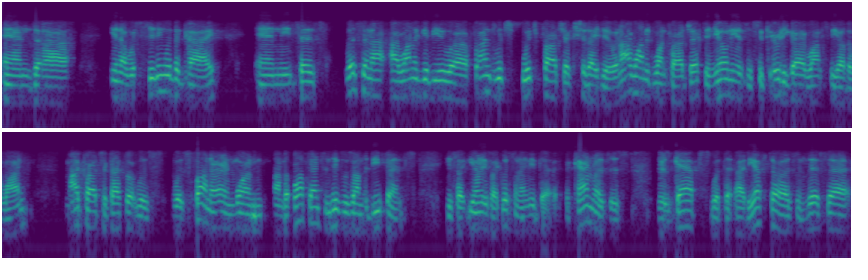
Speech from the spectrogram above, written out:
and uh, you know, we're sitting with a guy, and he says, "Listen, I, I want to give you uh, funds. Which which project should I do?" And I wanted one project, and Yoni, as a security guy, wants the other one. My project I thought was was funner and more on, on the offense, and his was on the defense. He's like, Yoni's like, "Listen, I need the the cameras. There's there's gaps what the IDF does, and this that."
